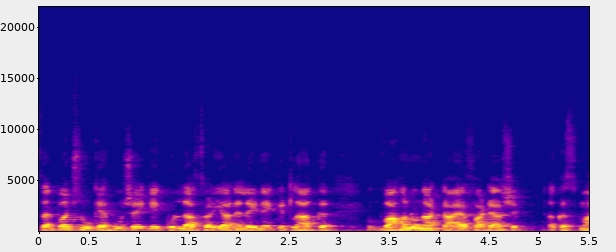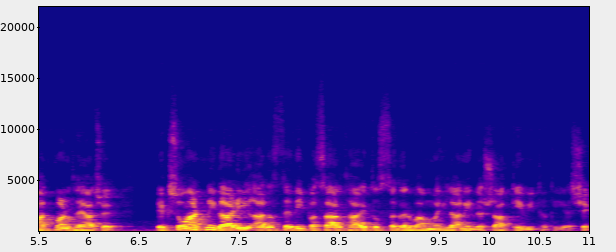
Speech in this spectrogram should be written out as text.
સરપંચનું કહેવું છે કે ખુલ્લા સળિયાને લઈને કેટલાક વાહનોના ટાયર ફાટ્યા છે. અકસ્માત પણ થયા છે. એકસો આઠની ગાડી આ રસ્તેથી પસાર થાય તો સગર્ભા મહિલાની દશા કેવી થતી હશે?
